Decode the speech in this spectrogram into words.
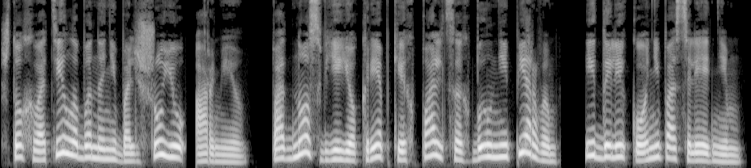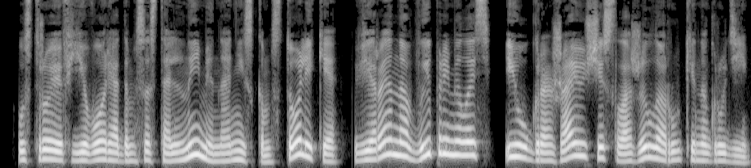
что хватило бы на небольшую армию. Поднос в ее крепких пальцах был не первым и далеко не последним. Устроив его рядом с остальными на низком столике, Верена выпрямилась и угрожающе сложила руки на груди.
